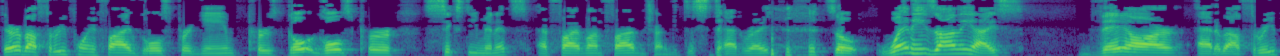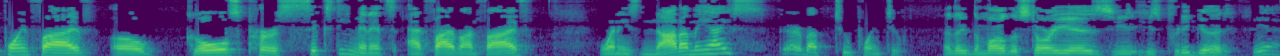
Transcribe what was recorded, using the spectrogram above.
they're about 3.5 goals per game per goal, goals per 60 minutes at five on five. I'm trying to get the stat right. so when he's on the ice, they are at about 3.5 oh, goals per 60 minutes at five on five. When he's not on the ice, they're about 2.2. I think the moral of the story is he, he's pretty good. Yeah,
